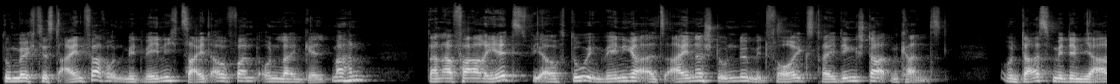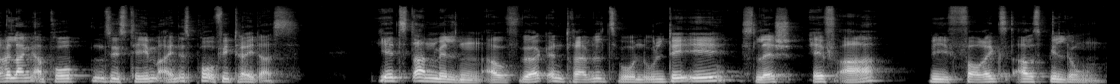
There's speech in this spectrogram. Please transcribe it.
Du möchtest einfach und mit wenig Zeitaufwand online Geld machen? Dann erfahre jetzt, wie auch du in weniger als einer Stunde mit Forex Trading starten kannst. Und das mit dem jahrelang erprobten System eines Profi-Traders. Jetzt anmelden auf workandtravel20.de slash fa wie Forex Ausbildung.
